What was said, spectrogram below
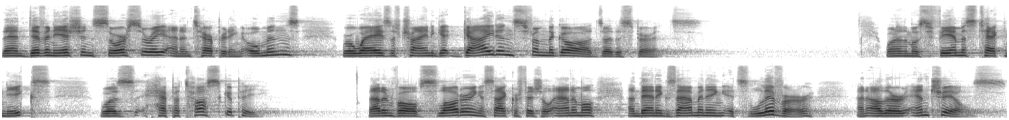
Then, divination, sorcery, and interpreting omens were ways of trying to get guidance from the gods or the spirits. One of the most famous techniques was hepatoscopy. That involves slaughtering a sacrificial animal and then examining its liver and other entrails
